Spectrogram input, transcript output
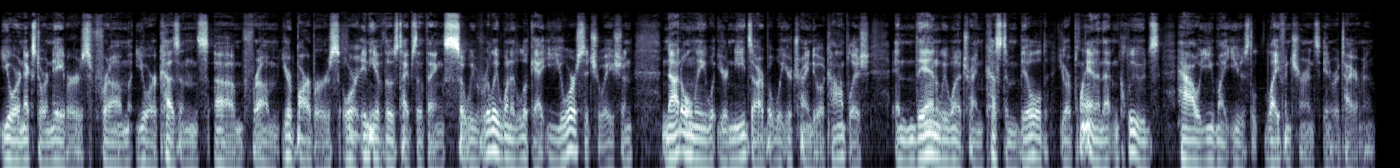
your next door neighbors, from your cousins, um, from your barbers, or any of those types of things. So we really want to look at your situation, not only what your needs are, but what you're trying to accomplish. And then we want to try and custom build your plan, and that includes how you might use life insurance in retirement.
